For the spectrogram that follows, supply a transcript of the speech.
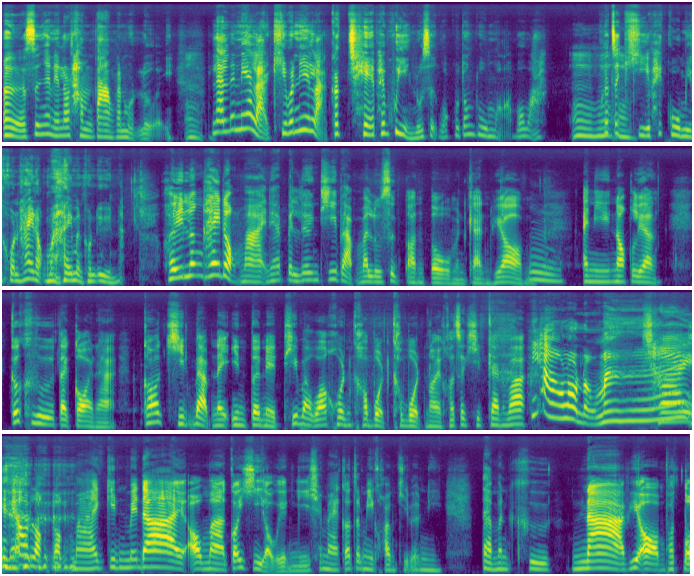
เออ ซึ่งอันนี้เราทำตามกันหมดเลยอืมและเนี่ยแหละคิดว่านี่แหละก็เชฟให้ผู้หญิงรู้สึกว่ากูต้องดูหมอปะวะอืม เพื่อจะคีบให้กูมีคนให้ดอกไม้เหมือนคนอื่นอะเฮ้ยเรื่องให้ดอกไม้เนี่ยเป็นเรื่องที่แบบมารู้สึกตอนโตเหมือนกันพี่ออมอืมอันนี้นอกเรื่องก็คือแต่ก่อนอะก็คิดแบบในอินเทอร์เน็ตที่แบบว่าคนขบฏขบฏหน่อยเขาจะคิดกันว่าไไม่เอาหรอกดอกไม้ใช่ไม่เอาหรอกดอกไม้กินไม่ได้ เอามาก็เหี่ยวอย่างนี้ใช่ไหมก็จะมีความคิดแบบนี้ แต่มันคือ หน้าพี่ออมพอโต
